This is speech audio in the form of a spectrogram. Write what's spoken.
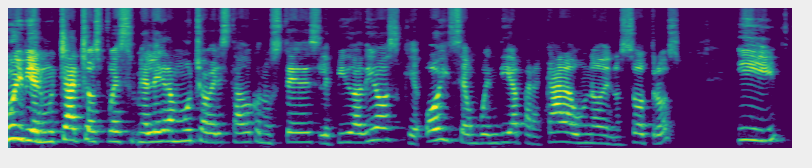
Muy bien, muchachos, pues me alegra mucho haber estado con ustedes. Le pido a Dios que hoy sea un buen día para cada uno de nosotros y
